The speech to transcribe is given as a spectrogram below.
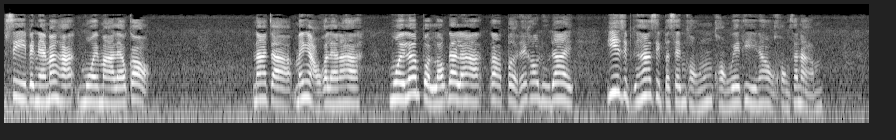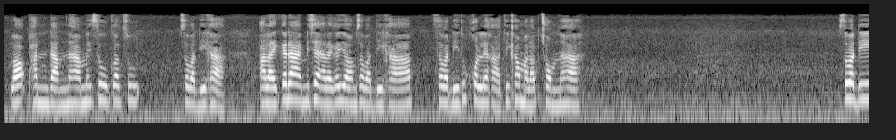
FC เป็นไงบ้างคะ มวยมาแล้วก็ น่าจะไม่เหงากันแล้วนะคะ มวยเริ่มปลดล็อกได้แล้วนะคะก็เปิดให้เข้าดูได้ยี่สิบถึงห้าสิบเปอร์เซ็นของของเวทีนะของของสนามเลาะพันดำนะคะ ไม่สู้ก็สู้สวัสดีค่ะ อะไรก็ได้ไม่ใช่อะไรก็ยอมสวัสดีครับ สวัสดีทุกคนเลยค่ะ ที่เข้ามารับชมนะคะ สวัสดี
